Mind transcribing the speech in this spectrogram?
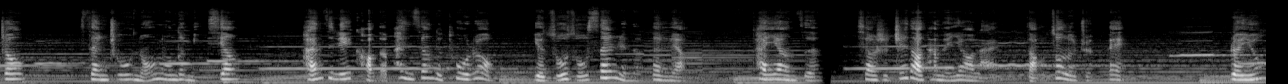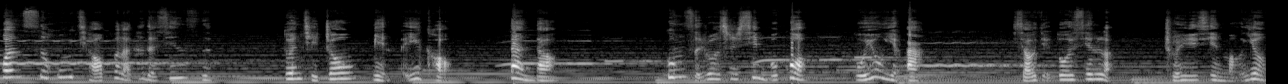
粥，散出浓浓的米香。盘子里烤的喷香的兔肉，也足足三人的分量。看样子像是知道他们要来，早做了准备。阮云欢似乎瞧破了他的心思，端起粥抿了一口，淡道：“公子若是信不过，不用也罢。小姐多心了。”淳于信忙应，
